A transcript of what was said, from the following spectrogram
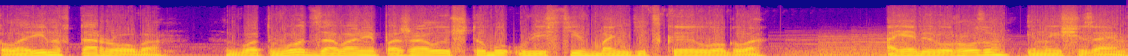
Половина второго. Вот-вот за вами пожалуют, чтобы увести в бандитское логово. А я беру розу, и мы исчезаем.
